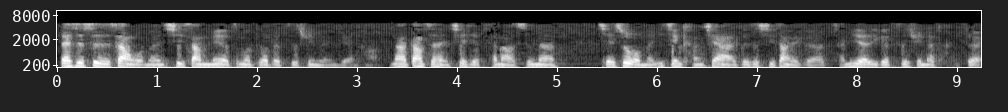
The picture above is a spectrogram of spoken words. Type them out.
但是事实上，我们系上没有这么多的资讯人员哈。那当时很谢谢陈老师呢，协助我们一肩扛下，就是系上有个成立了一个资讯的团队。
